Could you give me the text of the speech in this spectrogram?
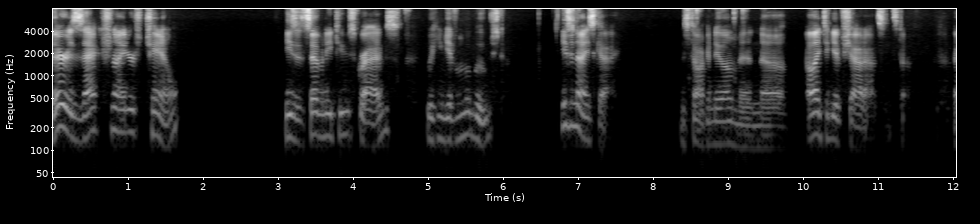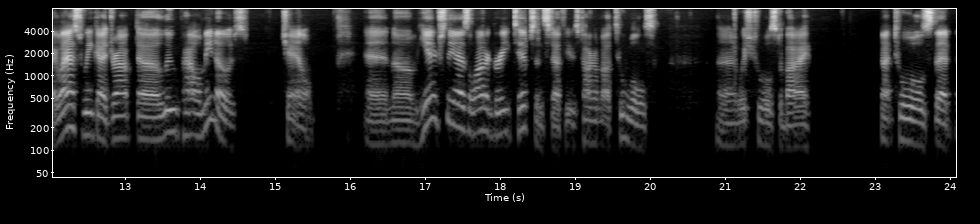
there is Zach Schneider's channel. He's at 72 scribes. We can give him a boost. He's a nice guy. I was talking to him, and uh, I like to give shout outs and stuff. Like last week, I dropped uh, Lou Palomino's channel. And um, he actually has a lot of great tips and stuff. He was talking about tools, uh, which tools to buy not tools that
